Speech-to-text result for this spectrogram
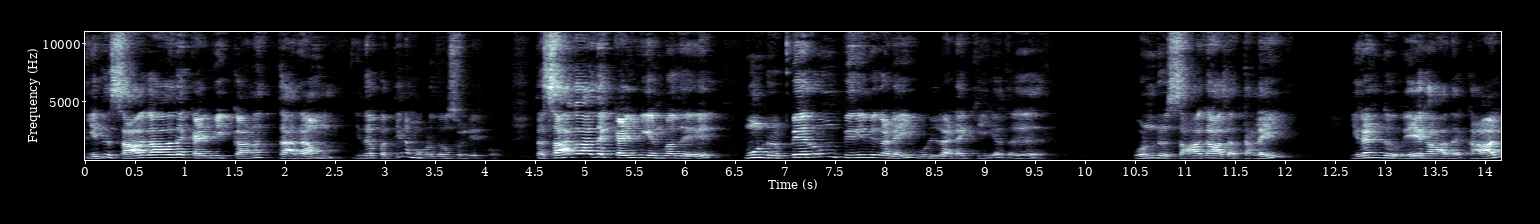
இது சாகாத கல்விக்கான தரம். இதை பத்தி நம்ம இவ்வளவு சொல்லியிருக்கோம். இந்த சாகாத கல்வி என்பது மூன்று பெரும் பிரிவுகளை உள்ளடக்கியது. ஒன்று சாகாத தலை இரண்டு வேகாத கால்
